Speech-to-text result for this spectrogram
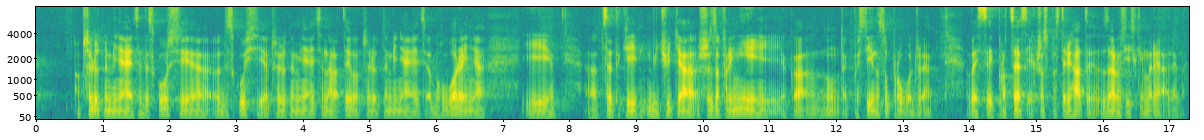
абсолютно міняється дискусія, дискусії, абсолютно міняється наратив, абсолютно міняється обговорення. І е, це таке відчуття шизофренії, яка ну, так постійно супроводжує весь цей процес, якщо спостерігати за російськими реаліями.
